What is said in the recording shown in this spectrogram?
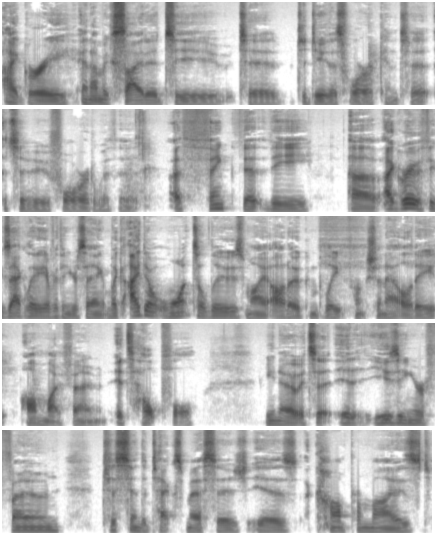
I agree, and I'm excited to to to do this work and to to move forward with it. I think that the uh, I agree with exactly everything you're saying. Like, I don't want to lose my autocomplete functionality on my phone. It's helpful, you know. It's a it, using your phone to send a text message is a compromised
